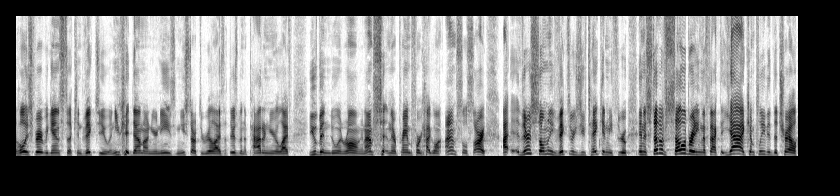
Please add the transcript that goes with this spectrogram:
the Holy Spirit begins to convict you, and you get down on your knees and you start to realize that there's been a pattern in your life you've been doing wrong. And I'm sitting there praying before God, going, I'm so sorry. I, there's so many victories you've taken me through. And instead of celebrating the fact that, yeah, I completed the trail,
